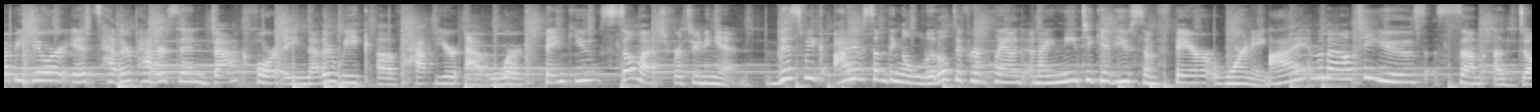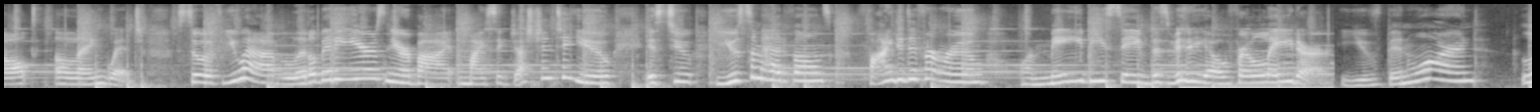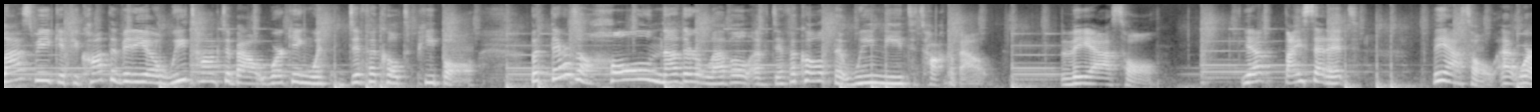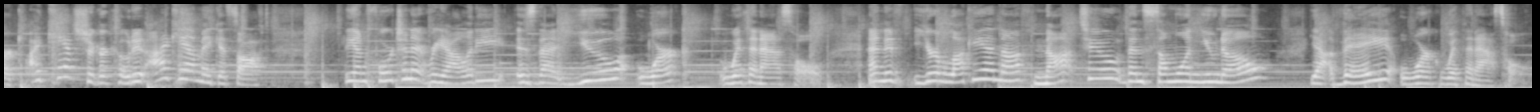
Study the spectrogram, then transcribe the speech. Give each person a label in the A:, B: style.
A: Happy Doer. It's Heather Patterson back for another week of Happier at Work. Thank you so much for tuning in. This week, I have something a little different planned and I need to give you some fair warning. I am about to use some adult language. So if you have little bitty ears nearby, my suggestion to you is to use some headphones, find a different room, or maybe save this video for later. You've been warned. Last week, if you caught the video, we talked about working with difficult people. But there's a whole nother level of difficult that we need to talk about. The asshole. Yep, I said it the asshole at work. I can't sugarcoat it, I can't make it soft. The unfortunate reality is that you work with an asshole. And if you're lucky enough not to, then someone you know, yeah, they work with an asshole.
